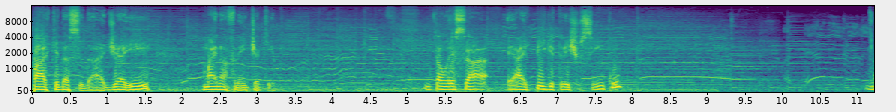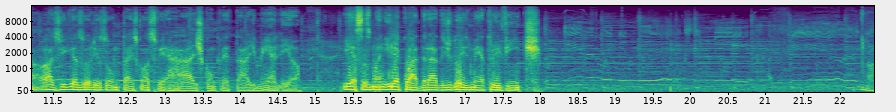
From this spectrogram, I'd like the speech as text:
parque da cidade. Aí mais na frente aqui. Então essa é a EPIG trecho 5. As vigas horizontais com as ferragens, concretagem, bem ali, ó. E essas manilhas quadradas de 2,20 metros. Ó.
